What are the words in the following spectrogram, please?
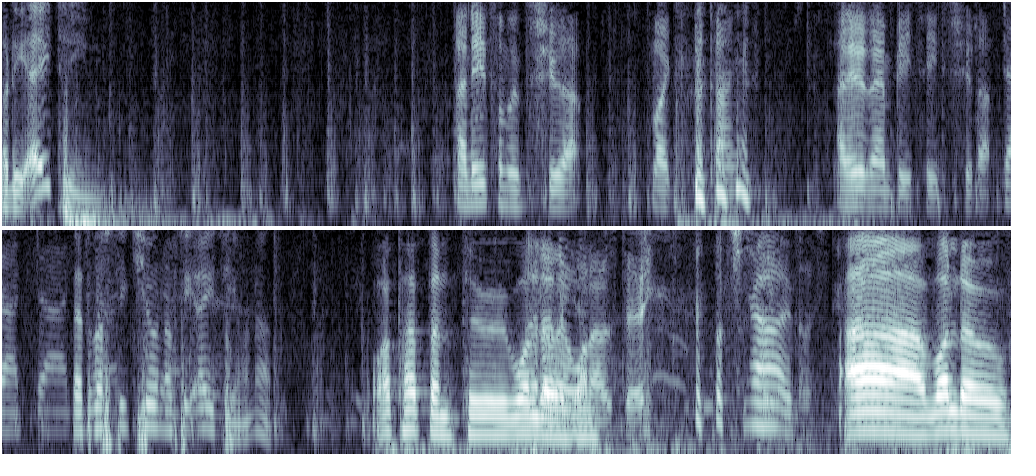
Oh, the A team. I need something to shoot at, like a tank. I need an MBT to shoot at. That was the tune of the A team, or not? What happened to I Waldo don't know again? what I was doing. I was just No, making noise. Ah, Waldo.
